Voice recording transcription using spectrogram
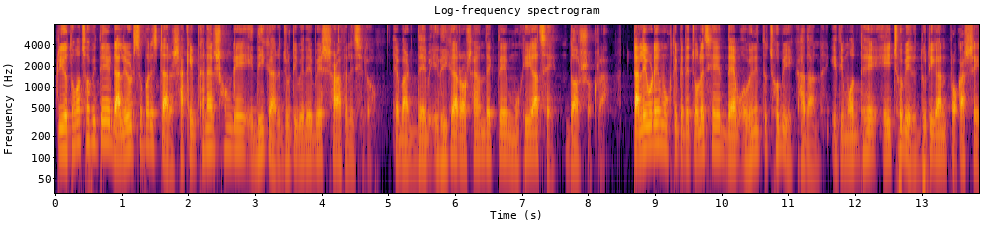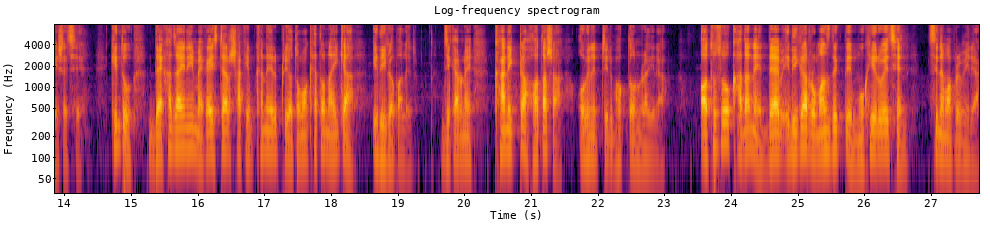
প্রিয়তমা ছবিতে ডালিউড সুপারস্টার শাকিব খানের সঙ্গে ইধিকার জুটি বেঁধে বেশ সাড়া ফেলেছিল। এবার দেব ইধিকার রসায়ন দেখতে মুখিয়ে আছে দর্শকরা। টালিউডে মুক্তি পেতে চলেছে দেব অভিনীত ছবি খাদান। ইতিমধ্যে এই ছবির দুটি গান প্রকাশ্যে এসেছে। কিন্তু দেখা যায়নি মেগাস্টার শাকিব খানের প্রিয়তম খ্যাত নায়িকা ইধিকা পালের। যে কারণে খানিকটা হতাশা অভিনেত্রীর ভক্ত অনুরাগীরা। অথচ খাদানে দেব ইদিকার রোমান্স দেখতে মুখিয়ে রয়েছেন সিনেমা প্রেমীরা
